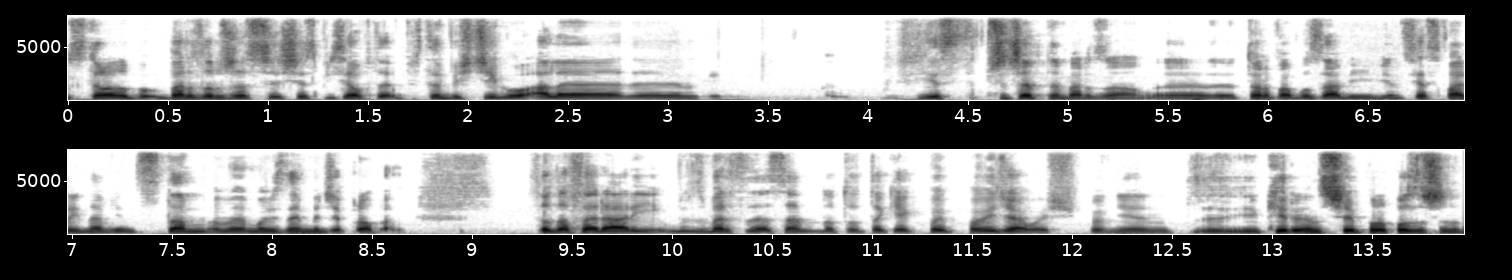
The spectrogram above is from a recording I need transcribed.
Stroll bardzo dobrze się spisał w, te, w tym wyścigu, ale e, jest przyczepny bardzo e, tor w Abu Zabi, więc Jasmarina, więc tam e, moim zdaniem będzie problem. Co do Ferrari z Mercedesem, no to tak jak powiedziałeś, pewnie e, kierując się pole position,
